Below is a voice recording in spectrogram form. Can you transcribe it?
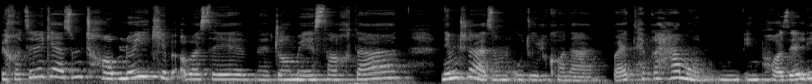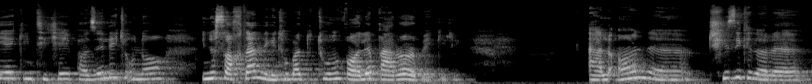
به خاطر اینکه از اون تابلویی که واسه جامعه ساختن نمی‌تونن از اون عدول کنن. باید طبق همون این پازلیه این تیکه پازلیه که اونا اینو ساختن دیگه. تو باید تو اون قالب قرار بگیری. الان چیزی که داره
